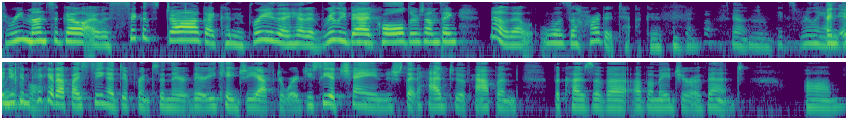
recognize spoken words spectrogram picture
three months ago, I was sick as a dog. I couldn't breathe. I had a really bad cold or something. No, that was a heart attack. Mm-hmm. Yeah, mm. it's really and, and, you can pick it up by seeing a difference in their, their EKG afterward. You see a change that had to have happened because of a of a major event, um,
